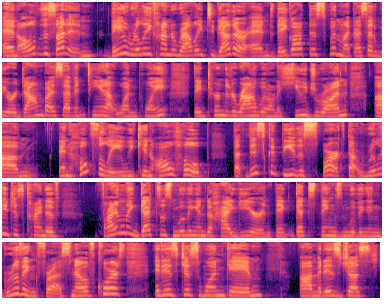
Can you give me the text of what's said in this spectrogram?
And all of a sudden, they really kind of rallied together and they got this win. Like I said, we were down by 17 at one point. They turned it around and went on a huge run. Um, and hopefully, we can all hope that this could be the spark that really just kind of finally gets us moving into high gear and th- gets things moving and grooving for us. Now, of course, it is just one game. Um, it is just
